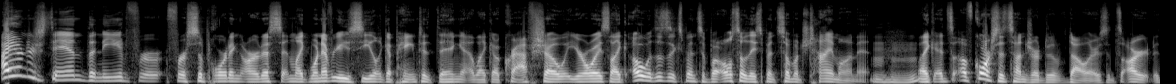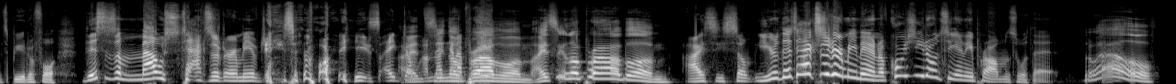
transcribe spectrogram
I understand the need for for supporting artists and like whenever you see like a painted thing at like a craft show, you're always like, "Oh, this is expensive," but also they spent so much time on it. Mm-hmm. Like it's of course it's hundreds of dollars. It's art. It's beautiful. This is a mouse taxidermy of Jason Voorhees. I don't. I I'm see not no gonna pay- problem. I see no problem. I see some. You're the taxidermy man. Of course you don't see any problems with it. Well,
